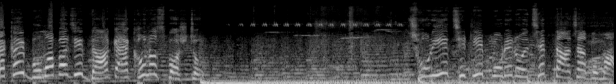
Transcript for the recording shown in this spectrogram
এলাকায় বোমাবাজির দাগ এখনও স্পষ্ট। ছড়িয়ে ছিটিয়ে পড়ে রয়েছে তাজা বোমা।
